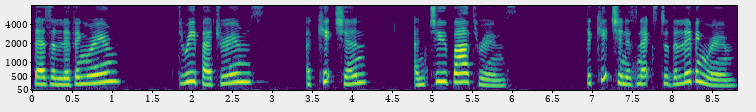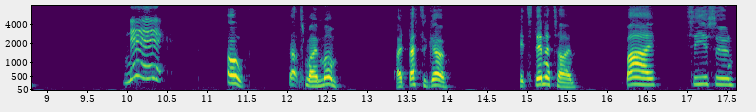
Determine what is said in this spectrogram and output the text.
There's a living room, three bedrooms, a kitchen, and two bathrooms. The kitchen is next to the living room. Nick! Oh, that's my mum. I'd better go. It's dinner time. Bye. See you soon.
